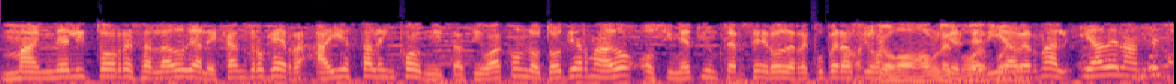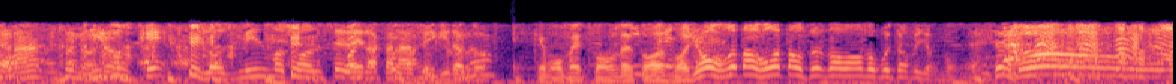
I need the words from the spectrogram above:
Magnelli Torres al lado de Alejandro Guerra. Ahí está la incógnita, si va con los dos de armado o si mete un tercero de recuperación, hablé que sería. Bernal. Y adelante estará No, no, los mismos once de ¿Cuántas Atanasio Girardot. ¿En qué momento hablé todo eso? Yo, JJ, usted está hablando mucho No,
